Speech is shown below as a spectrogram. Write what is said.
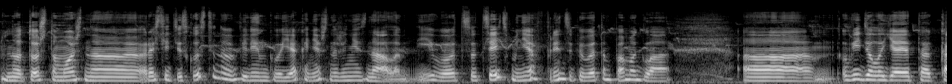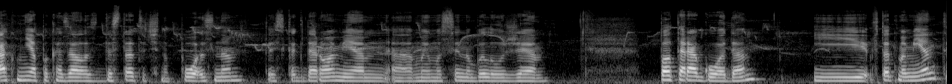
Но то, что можно растить искусственного билингва, я, конечно же, не знала. И вот соцсеть мне, в принципе, в этом помогла. А, увидела я это, как мне показалось, достаточно поздно. То есть, когда Роме, а, моему сыну, было уже полтора года, и в тот момент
